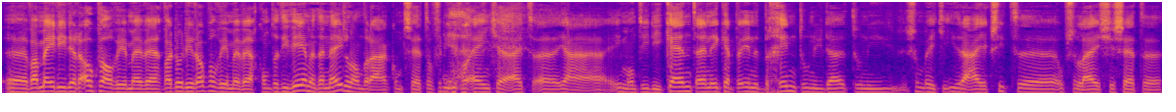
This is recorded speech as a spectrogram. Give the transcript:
Eh, waarmee hij er ook wel weer mee weg, waardoor hij er ook wel weer mee wegkomt. Dat hij weer met een Nederlander aankomt zetten. Of in ieder geval eentje uit eh, ja, iemand die hij kent. En ik heb in het begin, toen hij, daar- toen hij zo'n beetje iedere Ajaxiet eh op zijn lijstje zette.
